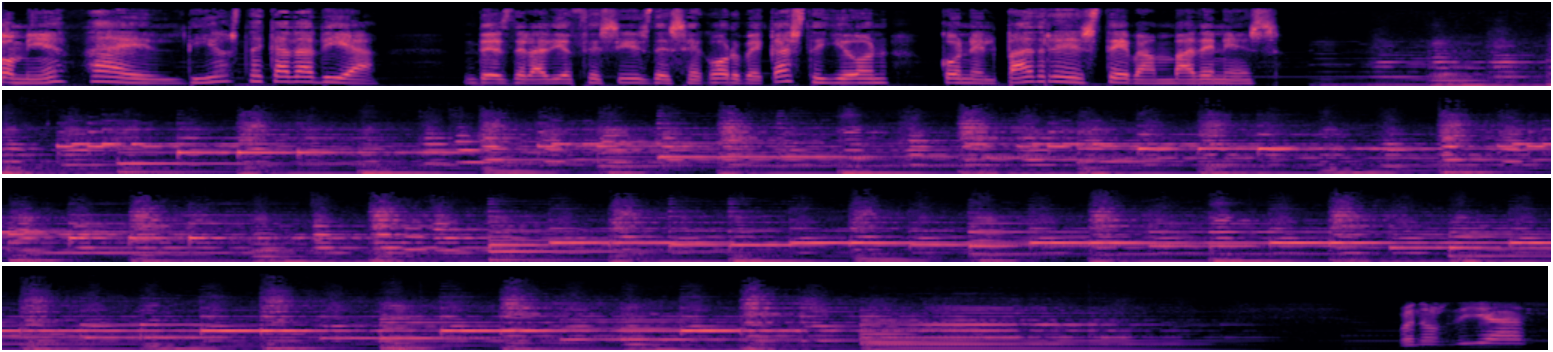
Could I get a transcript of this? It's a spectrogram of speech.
Comienza el Dios de cada día, desde la diócesis de Segorbe Castellón con el Padre Esteban Badenés.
